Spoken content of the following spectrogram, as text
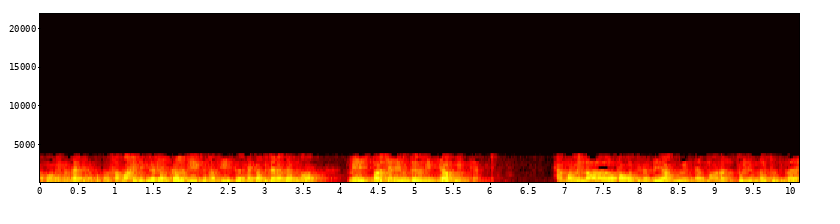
අපම එහෙම දකිනකොට සමාහිත කියලා ටක් ගාලා සිහි කරන සිහි කරන එක අපි දැනගන්නවා මේ ස්පර්ශය නිරුද්ධ වෙන සිද්ධියක් වෙන්නේ අපිට. හැම වෙලාවෙම පවතින දේ අහුවෙන්නේ මනස තුලින්ම ඉපදිලා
